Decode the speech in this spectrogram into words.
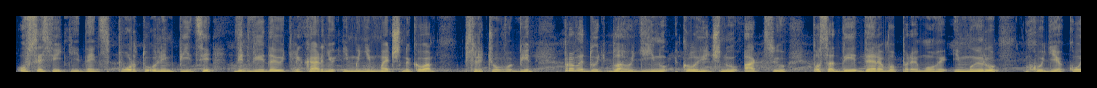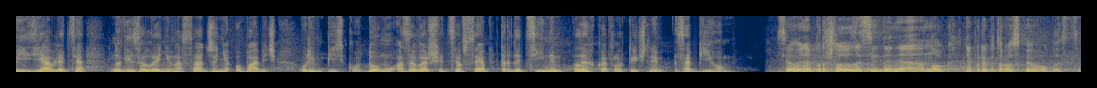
у всесвітній день спорту олімпійці відвідають лікарню імені Мечникова. Після чого в обід проведуть благодійну екологічну акцію Посади дерево перемоги і миру, у ході якої з'являться нові зелені насадження обабіч Олімпійського дому. А завершиться все традиційним легкоатлетичним забігом. Сьогодні пройшло засідання НОК Дніпропетровської області.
